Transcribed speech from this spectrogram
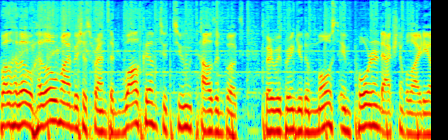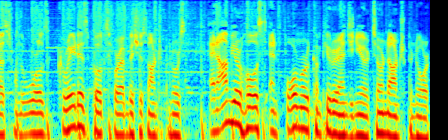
Well, hello, hello, my ambitious friends, and welcome to 2000 Books, where we bring you the most important actionable ideas from the world's greatest books for ambitious entrepreneurs. And I'm your host and former computer engineer turned entrepreneur,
